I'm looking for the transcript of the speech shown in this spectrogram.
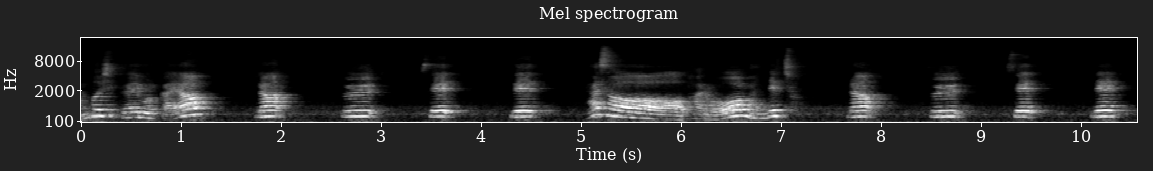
한 번씩 더 해볼까요? 하나, 둘, 셋, 넷, 다섯. 바로 반대쪽. 하나, 둘, 셋, 넷,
